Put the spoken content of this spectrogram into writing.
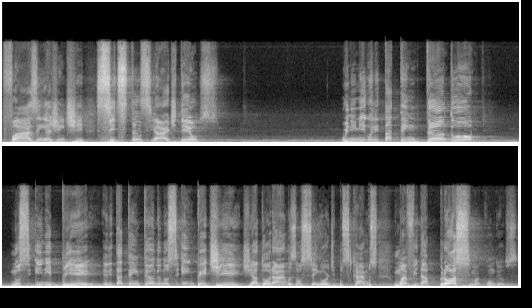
fazem a gente se distanciar de Deus. O inimigo ele está tentando nos inibir, ele está tentando nos impedir de adorarmos ao Senhor, de buscarmos uma vida próxima com Deus.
